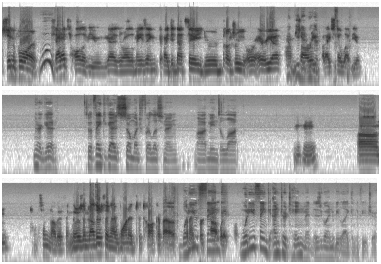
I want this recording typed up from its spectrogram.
Singapore. Woo! Shout out to all of you. You guys are all amazing. If I did not say your country or area, I'm you did, we're sorry, good. but I still love you. Very good. So thank you guys so much for listening. Uh, it means a lot. hmm Um, what's another thing? There was another thing I wanted to talk about, What do you think- what. What do you think entertainment is going to be like in the future?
